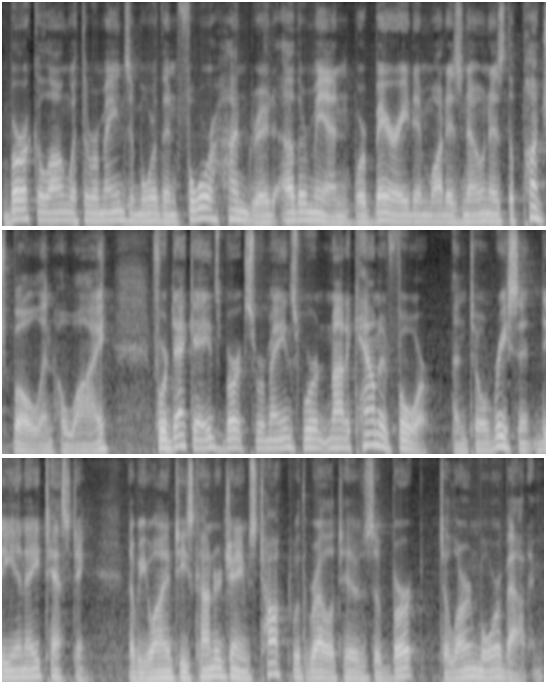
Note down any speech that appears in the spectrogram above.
Burke, along with the remains of more than 400 other men, were buried in what is known as the Punch Bowl in Hawaii. For decades, Burke's remains were not accounted for until recent DNA testing. WYMT's Connor James talked with relatives of Burke to learn more about him.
